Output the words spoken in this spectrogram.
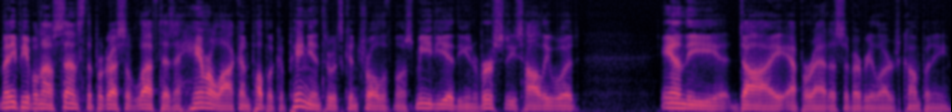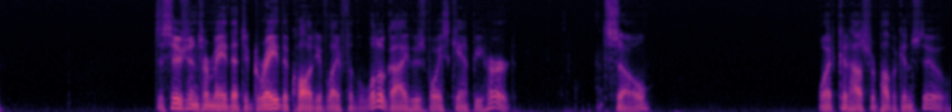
Many people now sense the progressive left has a hammerlock on public opinion through its control of most media, the universities, Hollywood, and the DEI apparatus of every large company. Decisions are made that degrade the quality of life for the little guy whose voice can't be heard. So, what could House Republicans do?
